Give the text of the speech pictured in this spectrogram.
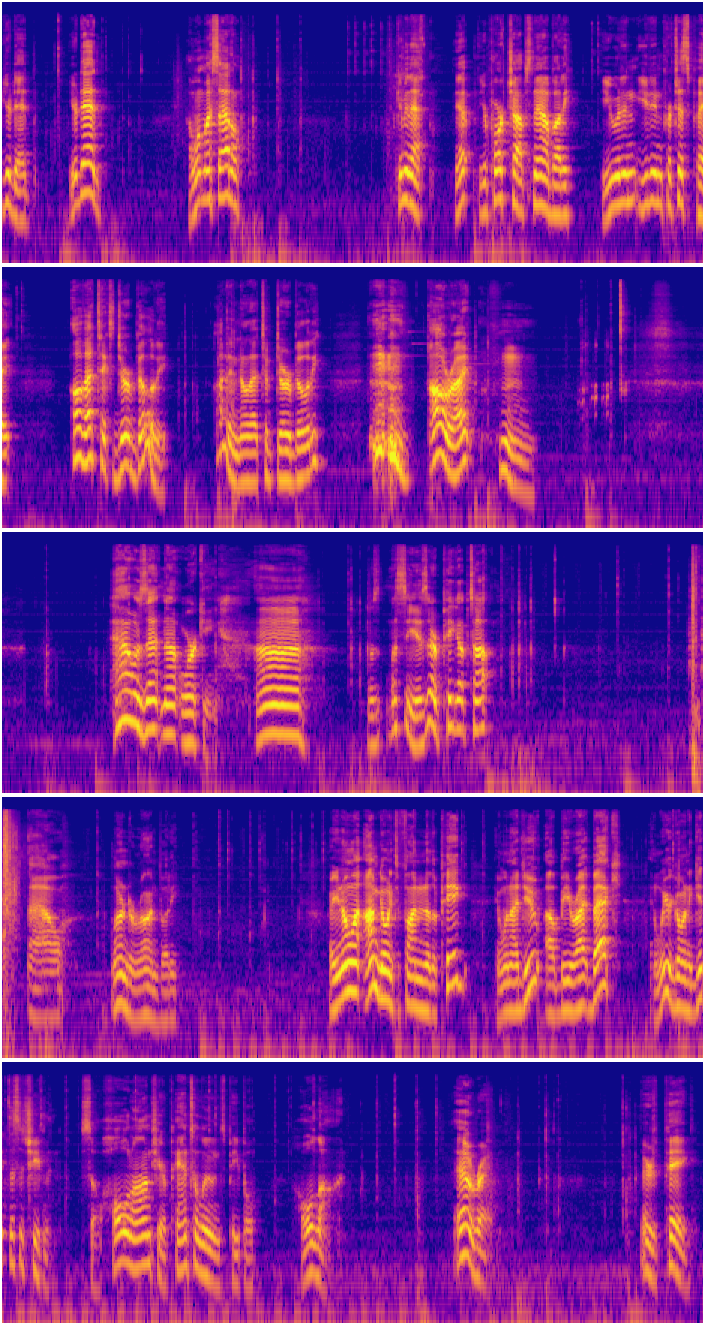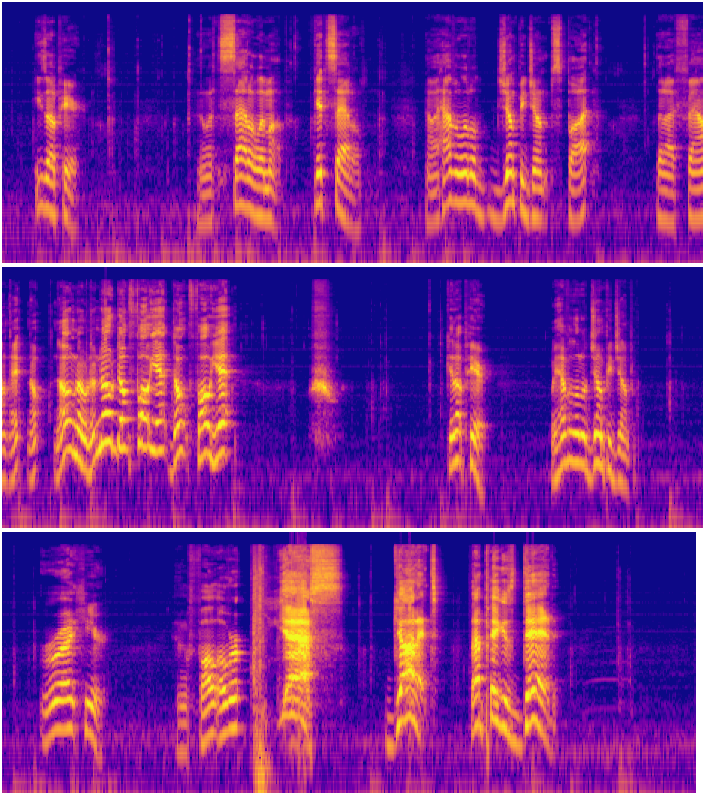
You're dead. You're dead. I want my saddle. Give me that. Yep, your pork chops now, buddy. You didn't you didn't participate. Oh, that takes durability. I didn't know that took durability. All right. Hmm. How is that not working? Uh, was, let's see. Is there a pig up top? Ow. Learn to run, buddy. Or you know what? I'm going to find another pig, and when I do, I'll be right back, and we are going to get this achievement. So hold on to your pantaloons, people. Hold on. Alright. There's a pig. He's up here. Now let's saddle him up. Get saddled. Now I have a little jumpy jump spot that I found. Hey, no, no, no, no, no, don't fall yet. Don't fall yet. Whew. Get up here. We have a little jumpy jump right here. And fall over. Yes! Got it! That pig is dead!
